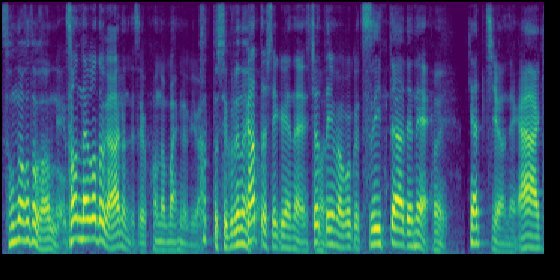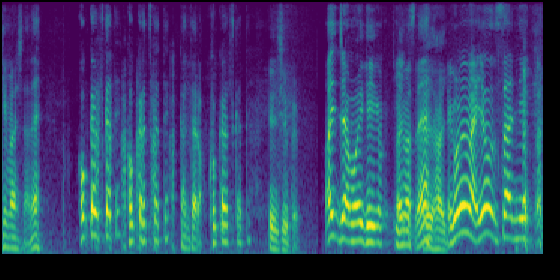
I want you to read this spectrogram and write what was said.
そんなことがあんの？そんなことがあるんですよこの番組は。カットしてくれないの？カットしてくれないです。ちょっと今僕ツイッターでね、はい。キャッチをねああ来ましたね。こっから使ってこっから使ってカンタロウこっから使って。編集点。はいじゃあもう一回いきますね、はい。はい。はいごめんなさい432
